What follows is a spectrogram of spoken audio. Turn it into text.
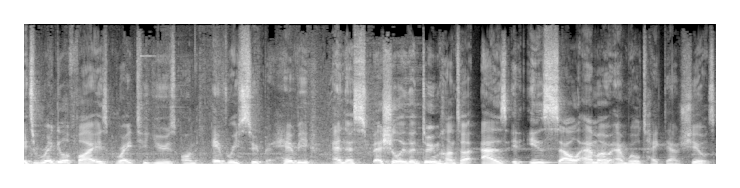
Its regular fire is great to use on every super heavy and especially the Doom Hunter as it is cell ammo and will take down shields.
